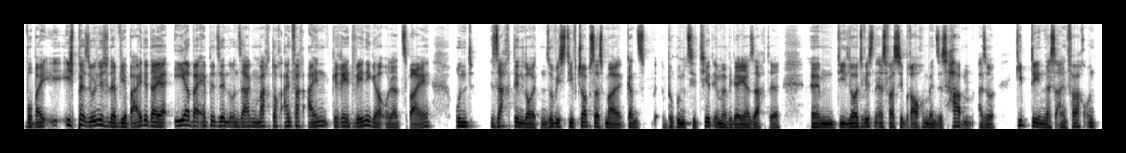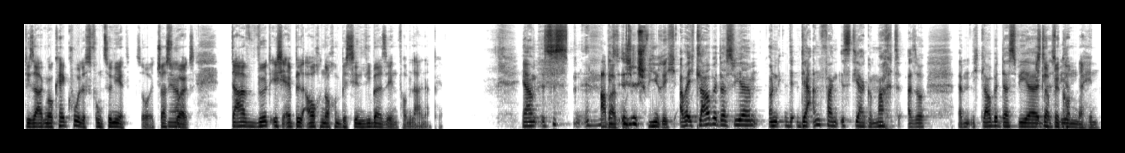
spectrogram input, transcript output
Wobei ich persönlich oder wir beide da ja eher bei Apple sind und sagen, mach doch einfach ein Gerät weniger oder zwei und sagt den Leuten, so wie Steve Jobs das mal ganz berühmt zitiert immer wieder ja sagte, ähm, die Leute wissen erst, was sie brauchen, wenn sie es haben. Also gib denen das einfach und die sagen, okay, cool, es funktioniert. So, it just ja. works. Da würde ich Apple auch noch ein bisschen lieber sehen vom Line-Up her. Ja, es ist, aber es ist schwierig. Aber ich glaube, dass wir, und der Anfang ist ja gemacht. Also ähm, ich glaube, dass wir. Ich glaube, wir, wir kommen dahin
